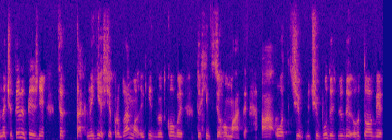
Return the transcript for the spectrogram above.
на 4 тижні. Це так не є ще проблема, якийсь додатковий дохід з цього мати. А от чи, чи будуть люди готові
